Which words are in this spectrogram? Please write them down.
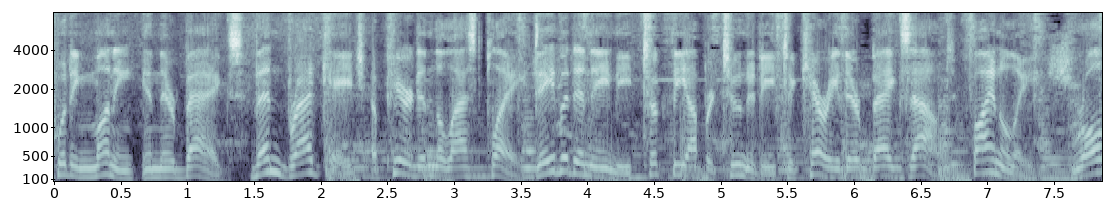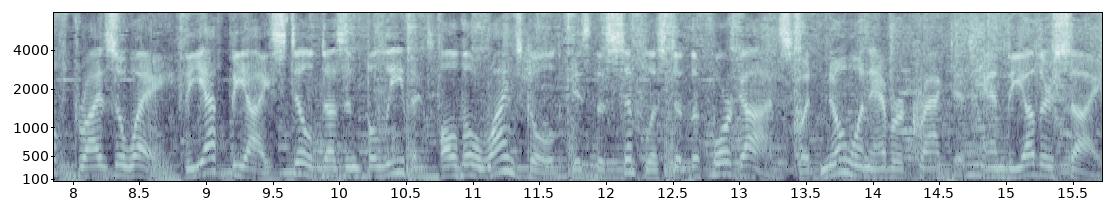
putting money in their bags. Then Brad Cage appeared in the last play. David and Amy took the opportunity to carry their bags out. Finally, Rolf drives away. The FBI still doesn't believe it. Although Reinsgold is the simplest of the four gods, but no one ever cracked it. And the other side,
